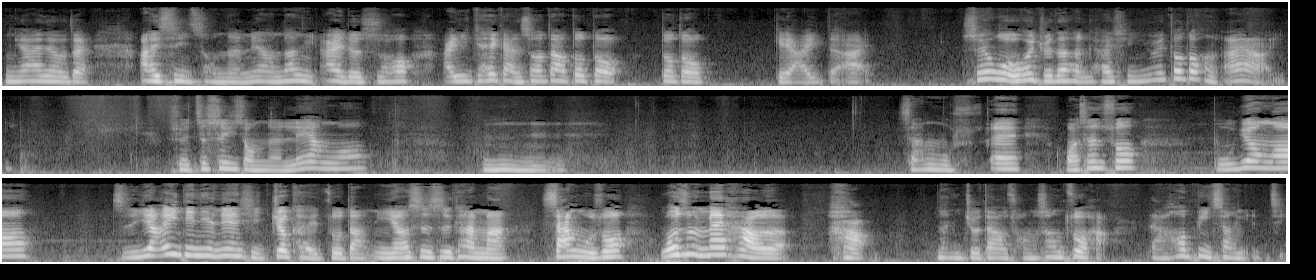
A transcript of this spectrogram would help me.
你爱对不对？爱是一种能量。当你爱的时候，阿姨可以感受到豆豆豆豆给阿姨的爱，所以我会觉得很开心，因为豆豆很爱阿姨。所以这是一种能量哦。嗯，山姆哎，瓦森说不用哦。只要一点点练习就可以做到，你要试试看吗？山姆说：“我准备好了。”好，那你就到床上坐好，然后闭上眼睛。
